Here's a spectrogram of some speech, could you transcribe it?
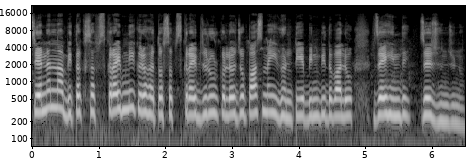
चैनल ना अभी तक सब्सक्राइब नहीं करो है तो सब्सक्राइब ज़रूर कर लो। जो पास में ही घंटी है, बिन भी दबा लो। जय हिंद, जय झुंझुनू।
